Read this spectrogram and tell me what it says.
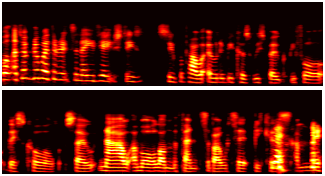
well i don't know whether it's an adhd superpower only because we spoke before this call. So now i'm all on the fence about it because i'm a bit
